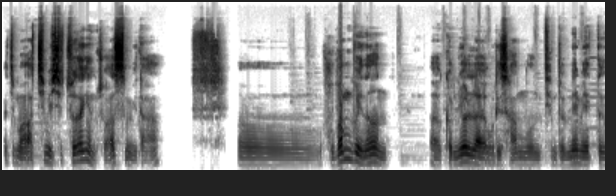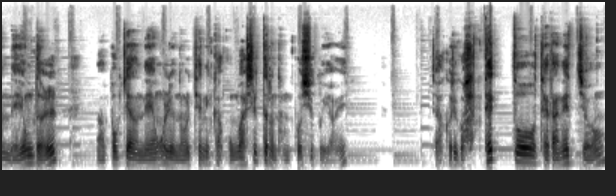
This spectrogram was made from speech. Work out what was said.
하지만 아침에 시초장에는 좋았습니다. 어, 후반부에는 어, 금요일날 우리 사무팀들 매매했던 내용들 어, 복귀하는 내용 올려놓을 테니까 공부하실 때는 한번 보시고요. 자 그리고 한택도 대단했죠.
